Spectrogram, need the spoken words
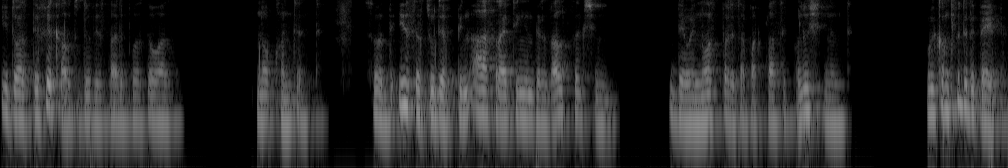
it was difficult to do this study because there was no content. So the easiest would have been us writing in the results section. There were no stories about plastic pollution, and we concluded the paper,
